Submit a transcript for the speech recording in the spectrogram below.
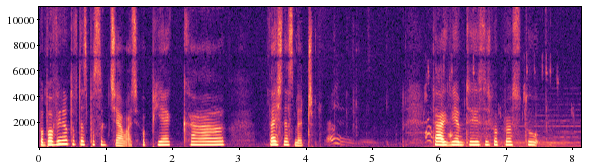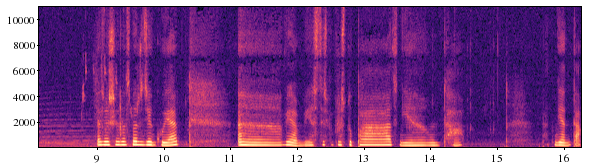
bo powinno to w ten sposób działać. Opieka. Weź na smycz. Tak, wiem, ty jesteś po prostu. Weźmiesz się na smycz, dziękuję. E, wiem, jesteś po prostu padnięta. Padnięta.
